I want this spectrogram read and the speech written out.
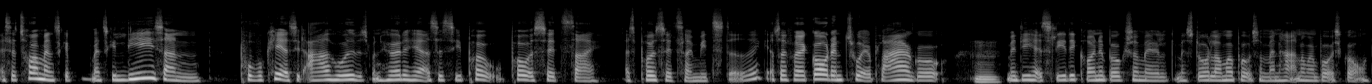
altså jeg tror, man skal, man skal lige sådan provokere sit eget hoved, hvis man hører det her, og så sige, prøv, prøv at sætte sig, altså prøv at sætte sig i mit sted, ikke? Altså for jeg går den tur, jeg plejer at gå, mm. med de her slidte grønne bukser med, med store lommer på, som man har, når man bor i skoven.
